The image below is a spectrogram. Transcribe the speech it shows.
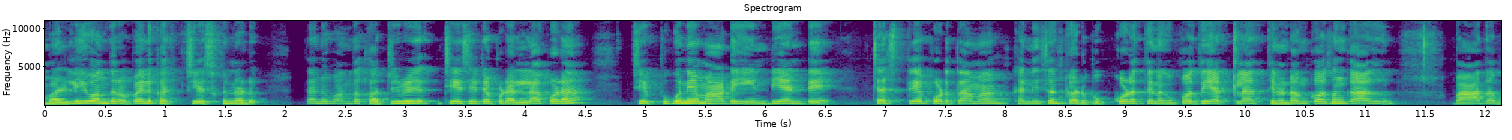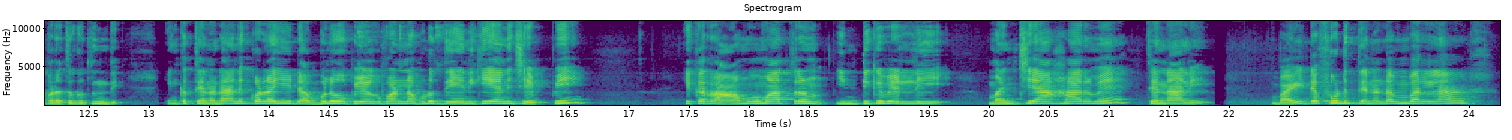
మళ్ళీ వంద రూపాయలు ఖర్చు చేసుకున్నాడు. తను వంద ఖర్చు చేసేటప్పుడల్లా కూడా చెప్పుకునే మాట ఏంటి అంటే చస్తే పుడతామా? కనీసం కడుపుకు కూడా తినకపోతే ఎట్లా? తినడం కోసం కాదు. బాధ బ్రతుకుతుంది. ఇంకా తినడానికి కూడా ఈ డబ్బులు ఉపయోగపడినప్పుడు దేనికి? అని చెప్పి ఇక రాము మాత్రం ఇంటికి వెళ్ళి మంచి ఆహారమే తినాలి. బయట ఫుడ్ తినడం వల్ల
